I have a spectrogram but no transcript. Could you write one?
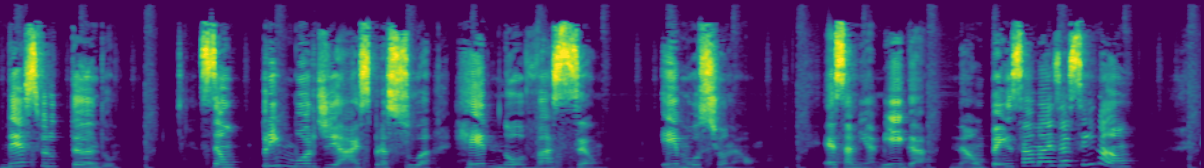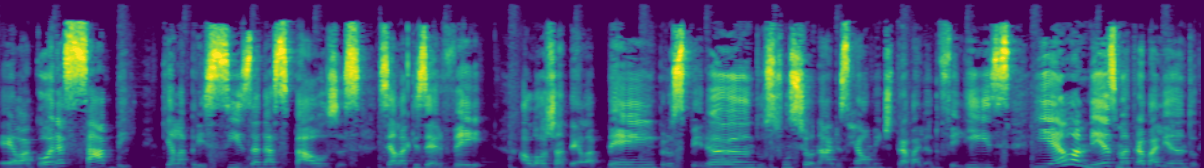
desfrutando, são primordiais para sua renovação emocional. Essa minha amiga não pensa mais assim, não. Ela agora sabe que ela precisa das pausas se ela quiser ver a loja dela bem, prosperando, os funcionários realmente trabalhando felizes e ela mesma trabalhando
